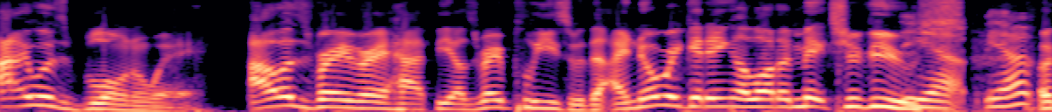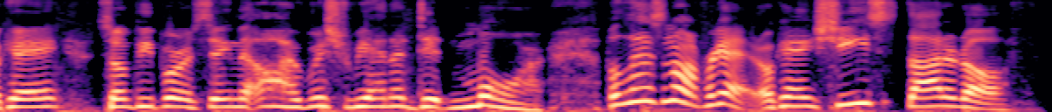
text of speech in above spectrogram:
I was blown away. I was very, very happy. I was very pleased with it. I know we're getting a lot of mixed reviews. Yep, yep. Okay, some people are saying that, oh, I wish Rihanna did more. But let's not forget, okay, she started off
